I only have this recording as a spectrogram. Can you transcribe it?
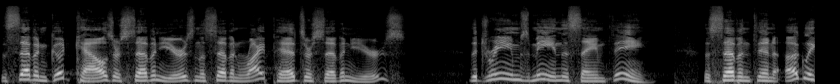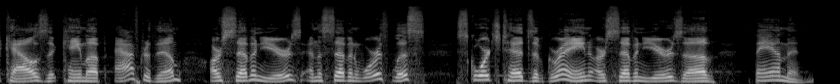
The seven good cows are seven years, and the seven ripe heads are seven years. The dreams mean the same thing. The seven thin, ugly cows that came up after them are seven years, and the seven worthless, scorched heads of grain are seven years of famine.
